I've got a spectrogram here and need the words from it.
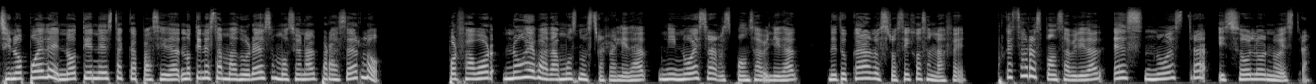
si no puede, no tiene esta capacidad, no tiene esta madurez emocional para hacerlo? Por favor, no evadamos nuestra realidad ni nuestra responsabilidad de educar a nuestros hijos en la fe, porque esta responsabilidad es nuestra y solo nuestra.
